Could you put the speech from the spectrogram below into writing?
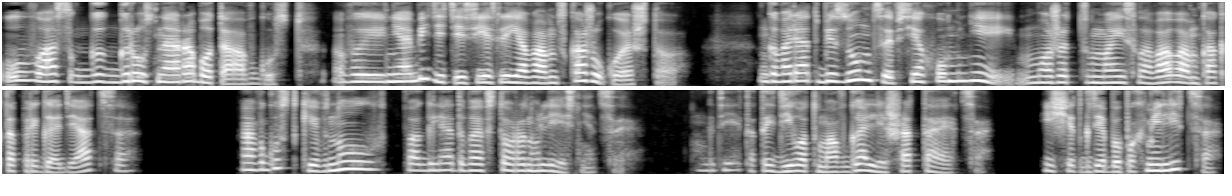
«У вас грустная работа, Август. Вы не обидитесь, если я вам скажу кое-что? Говорят, безумцы всех умней. Может, мои слова вам как-то пригодятся?» Август кивнул, поглядывая в сторону лестницы. «Где этот идиот Мавгалли шатается? Ищет, где бы похмелиться?»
